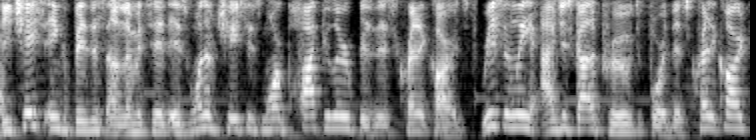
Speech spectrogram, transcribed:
The Chase Ink Business Unlimited is one of Chase's more popular business credit cards. Recently, I just got approved for this credit card,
